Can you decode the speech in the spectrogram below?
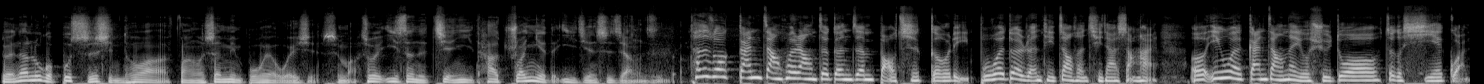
对，那如果不实行的话，反而生命不会有危险，是吗？所以医生的建议，他的专业的意见是这样子的。他是说，肝脏会让这根针保持隔离，不会对人体造成其他伤害。而因为肝脏内有许多这个血管，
